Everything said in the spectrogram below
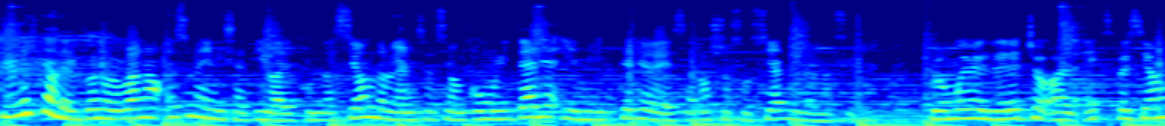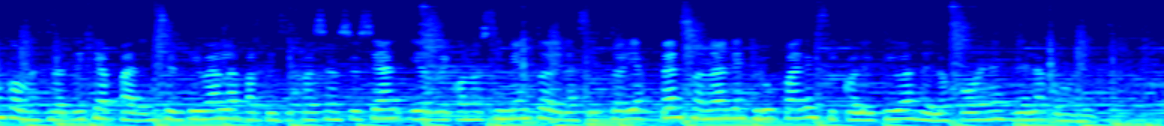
Cronistas del Conurbano es una iniciativa de Fundación de Organización Comunitaria y el Ministerio de Desarrollo Social de la Nación. Promueve el derecho a la expresión como estrategia para incentivar la participación social y el reconocimiento de las historias personales, grupales y colectivas de los jóvenes de la comunidad.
